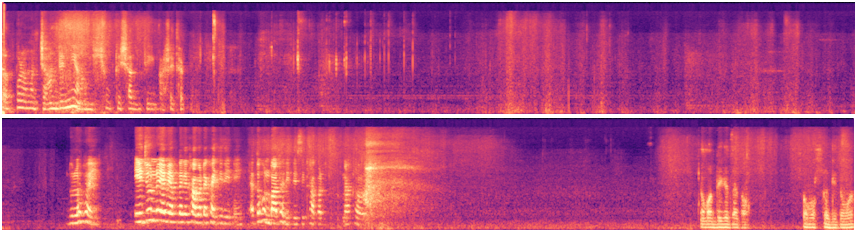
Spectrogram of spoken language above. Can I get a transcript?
তারপর আমার জানলে নিয়ে আমি সুখে শান্তি বাসায় থাকব দুলা ভাই এই জন্যই আমি আপনাকে খাবারটা খাইতে দিই নাই। এতক্ষণ বাধা দিতেছি খাবার না খাওয়ার। আমার দিকে তাকাও। সমস্যা কি তোমার?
